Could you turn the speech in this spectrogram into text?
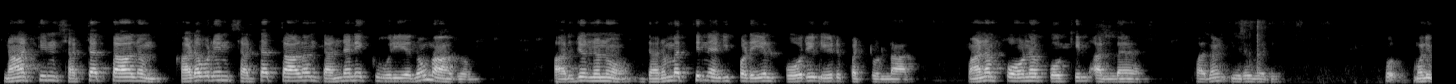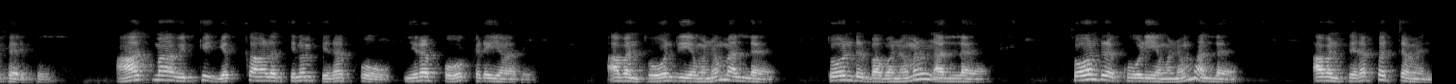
நாட்டின் சட்டத்தாலும் கடவுளின் சட்டத்தாலும் தண்டனைக்கு உரியதும் ஆகும். அர்ஜுனனோ தர்மத்தின் அடிப்படையில் போரில் ஈடுபட்டுள்ளான். மனம் போன போக்கில் அல்ல. பதம் இருபது. மொழிபெயர்ப்பு. ஆத்மாவிற்கு எக்காலத்திலும் பிறப்போ இறப்போ கிடையாது. அவன் தோன்றியவனும் அல்ல தோன்றுபவனும் அல்ல தோன்றக்கூடியவனும் அல்ல. அவன் பிறப்பற்றவன்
